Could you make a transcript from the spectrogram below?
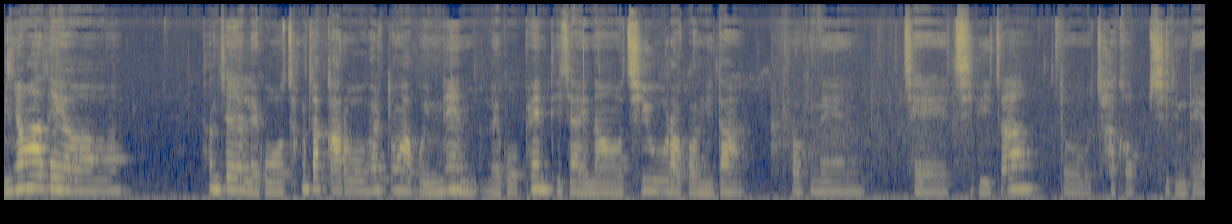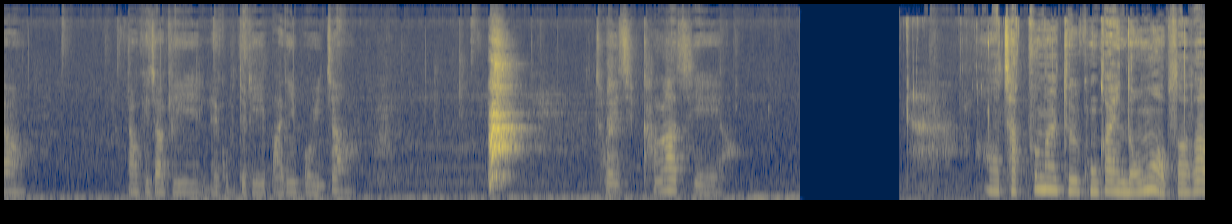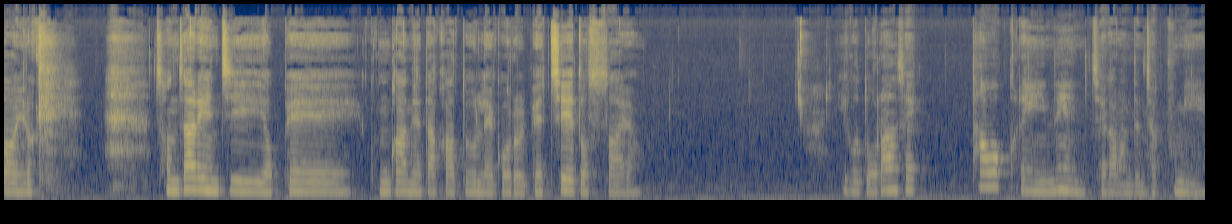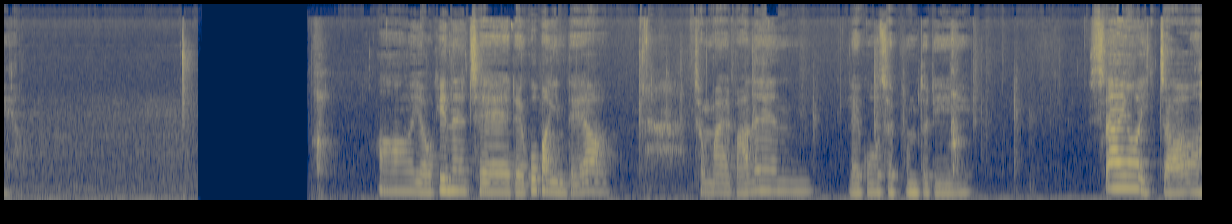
안녕하세요. 현재 레고 창작가로 활동하고 있는 레고 팬 디자이너 지우라고 합니다. 여기는 제 집이자 또 작업실인데요. 여기저기 레고들이 많이 보이죠? 저희 집 강아지예요. 어, 작품을 둘 공간이 너무 없어서 이렇게 전자레인지 옆에 공간에다가도 레고를 배치해뒀어요. 이거 노란색 타워 크레인은 제가 만든 작품이에요. 어, 여기는 제 레고방인데요. 정말 많은 레고 제품들이 쌓여 있죠.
